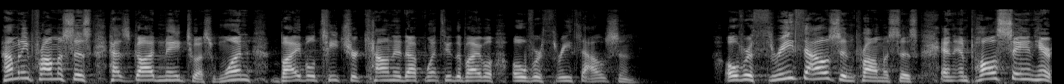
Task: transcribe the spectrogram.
How many promises has God made to us? One Bible teacher counted up, went through the Bible, over 3,000. Over 3,000 promises. And, and Paul's saying here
